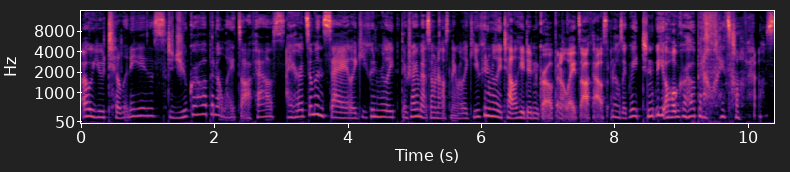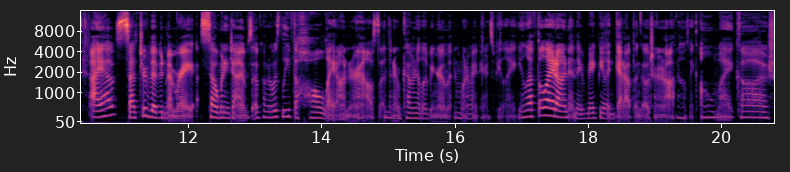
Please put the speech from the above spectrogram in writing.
Oh, utilities. Did you grow up in a lights off house? I heard someone say, like, you can really, they were talking about someone else and they were like, you can really tell he didn't grow up in a lights off house. And I was like, wait, didn't we all grow up in a lights off house? I have such a vivid memory. so many times. I would always leave the hall light on in our house, and then I would come into the living room, and one of my parents would be like, "You left the light on," and they would make me like get up and go turn it off. And I was like, "Oh my gosh,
